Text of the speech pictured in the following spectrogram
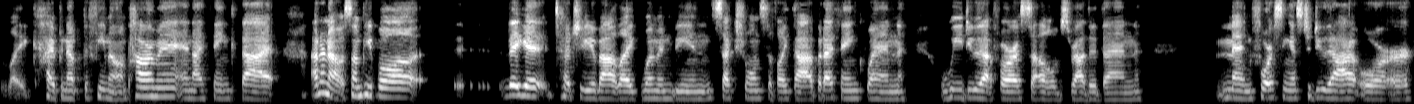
like hyping up the female empowerment. And i think that i don't know some people they get touchy about like women being sexual and stuff like that. But i think when we do that for ourselves rather than men forcing us to do that or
